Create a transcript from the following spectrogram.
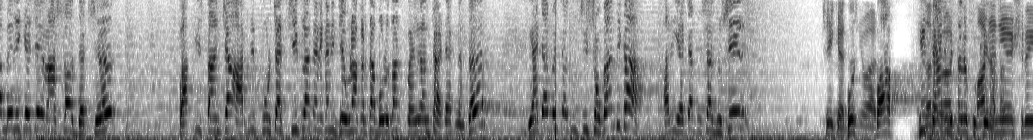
अमेरिकेचे राष्ट्राध्यक्ष पाकिस्तानच्या आर्मी फोर्सच्या चीफला त्या ठिकाणी जेवणाकरता बोलवतात पहलगामच्या अटॅक नंतर. याच्यापेक्षा दुसरी शोकांतिका आणि याच्यापेक्षा दुसरी ठीक आहे धन्यवाद. बाप ही त्या. निमित्तानं कुठली श्री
